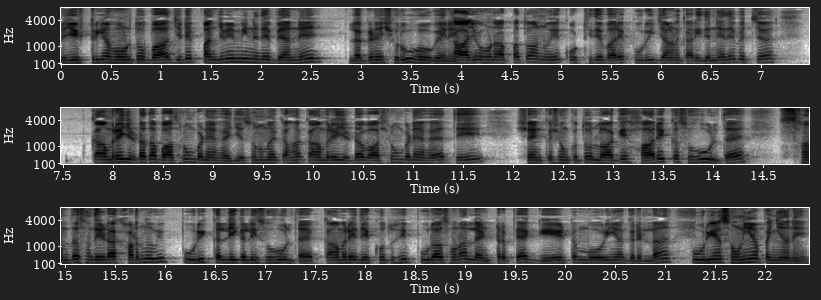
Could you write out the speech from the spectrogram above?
ਰਜਿਸਟਰੀਆਂ ਹੋਣ ਤੋਂ ਬਾਅਦ ਜਿਹੜੇ 5ਵੇਂ ਮਹੀਨੇ ਦੇ ਬਿਆਨੇ ਲੱਗਣੇ ਸ਼ੁਰੂ ਹੋ ਗਏ ਨੇ। ਆਜੋ ਹੁਣ ਆਪਾਂ ਤੁਹਾਨੂੰ ਇਹ ਕੋਠੀ ਦੇ ਬਾਰੇ ਪੂਰੀ ਜਾਣਕਾਰੀ ਦਿੰਨੇ ਇਹਦੇ ਵਿੱਚ ਕਮਰੇ ਜਿਹੜਾ ਤਾਂ ਬਾਥਰੂਮ ਬਣਿਆ ਹੋਇਆ ਜੇ। ਤੁਹਾਨੂੰ ਮੈਂ ਕਹਾਂ ਕਮਰੇ ਜਿਹੜਾ ਵਾਸ਼ਰੂਮ ਬਣਿਆ ਹੋਇਆ ਤੇ ਸ਼ੈਂਕ ਸ਼ੁੰਕ ਤੋਂ ਲਾ ਕੇ ਹਰ ਇੱਕ ਸਹੂਲਤ ਹੈ। ਸੰਦ ਸੰਦੇੜਾ ਖੜਨ ਨੂੰ ਵੀ ਪੂਰੀ ਕੱਲੀ ਕੱਲੀ ਸਹੂਲਤ ਹੈ। ਕਮਰੇ ਦੇਖੋ ਤੁਸੀਂ ਪੂਰਾ ਸੋਹਣਾ ਲੈਂਟਰ ਪਿਆ, ਗੇਟ, ਮੋਰੀਆਂ, ਗਰਿੱਲਾਂ ਪੂਰੀਆਂ ਸੋਹਣੀਆਂ ਪਈਆਂ ਨੇ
